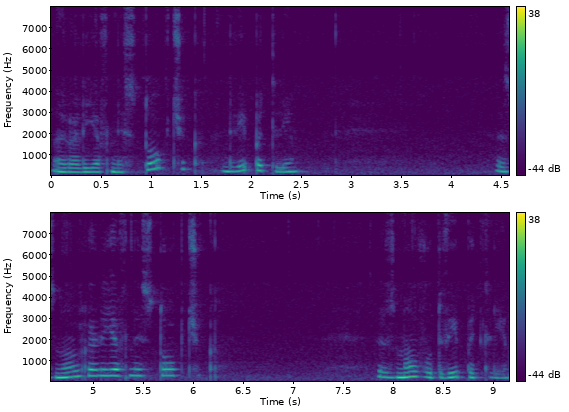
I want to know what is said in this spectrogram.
Рельєфний стовпчик, дві петлі. Знову рельєфний стовпчик. Знову дві петлі.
